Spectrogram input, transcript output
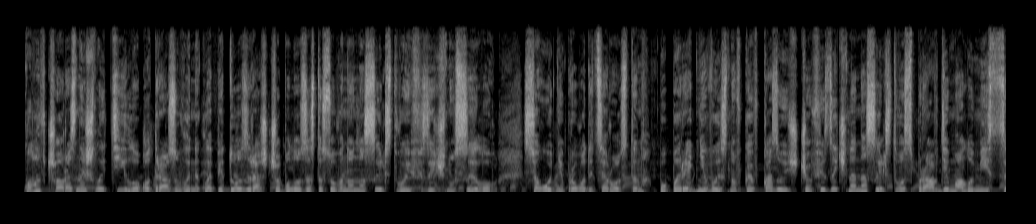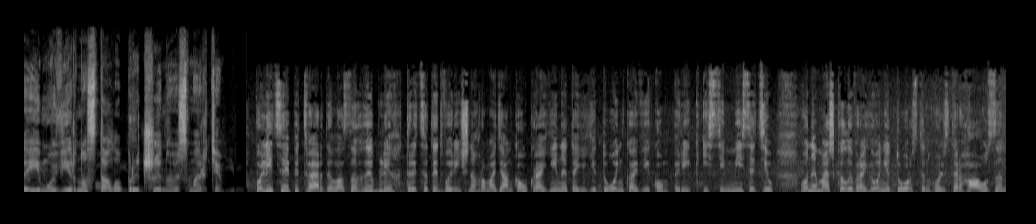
Коли вчора знайшли тіло, одразу виникла підозра, що було застосовано насильство і фізичну силу. Сьогодні проводиться розтин. Попередні висновки вказують, що фізичне насильство справді мало місце і ймовірно стало причиною смерті. Поліція підтвердила загиблі 32-річна громадянка України та її донька віком рік і сім місяців. Вони мешкали в районі Дорстен Гольстергаузен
